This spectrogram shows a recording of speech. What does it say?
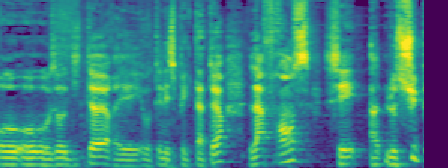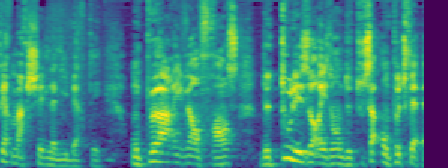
aux, auditeurs et aux téléspectateurs, la France, c'est le supermarché de la liberté. On peut arriver en France de tous les horizons, de tout ça, on peut te faire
